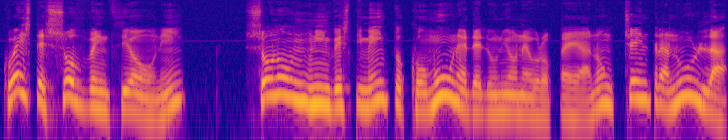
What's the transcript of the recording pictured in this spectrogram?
Queste sovvenzioni sono un investimento comune dell'Unione Europea, non c'entra nulla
